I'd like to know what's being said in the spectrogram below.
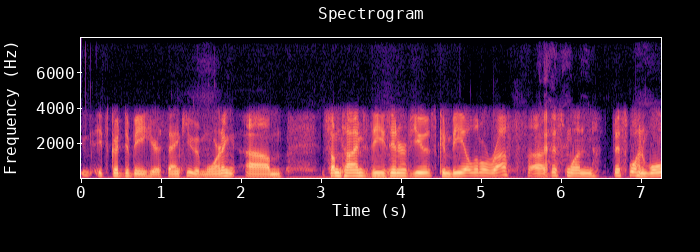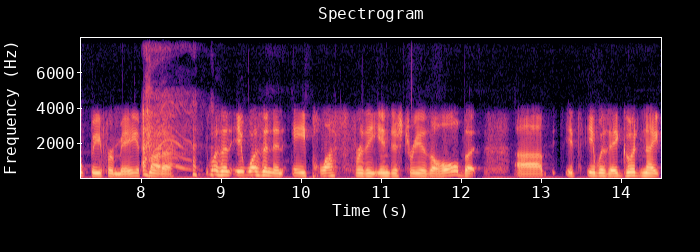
it's good to be here. Thank you. Good morning. Um, sometimes these interviews can be a little rough. Uh, this one, this one won't be for me. It's not a, it wasn't, it wasn't an A plus for the industry as a whole, but uh, it it was a good night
